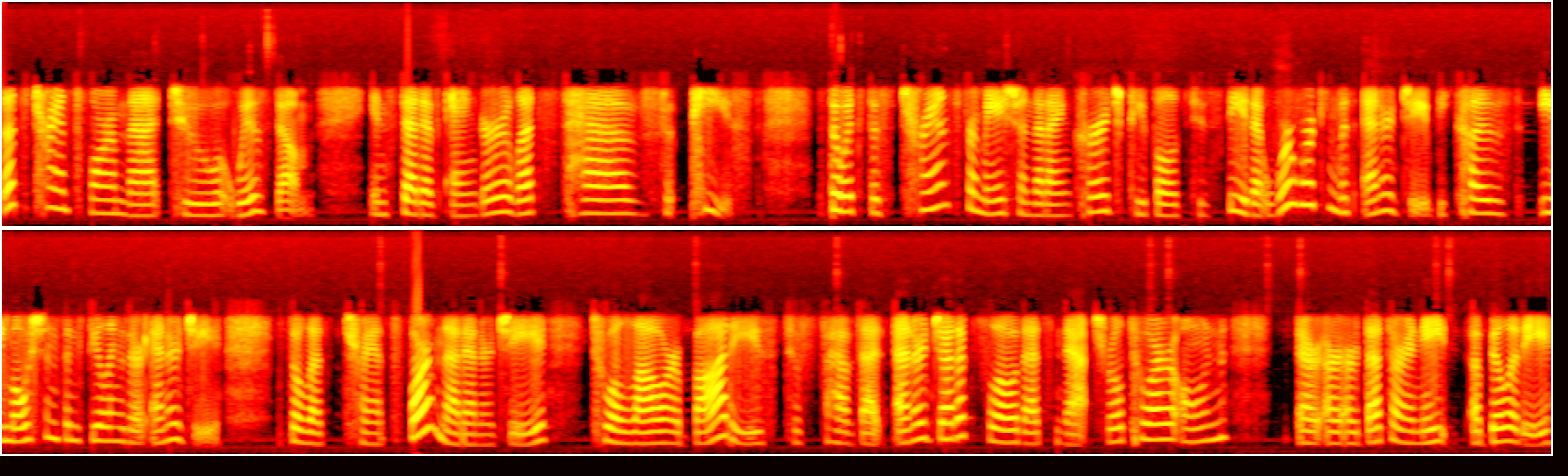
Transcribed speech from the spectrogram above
let's transform that to wisdom. Instead of anger, let's have peace. So it's this transformation that I encourage people to see that we're working with energy because emotions and feelings are energy. So let's transform that energy to allow our bodies to have that energetic flow that's natural to our own our, our, that's our innate ability,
